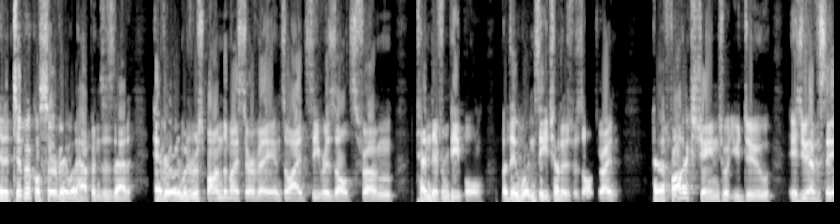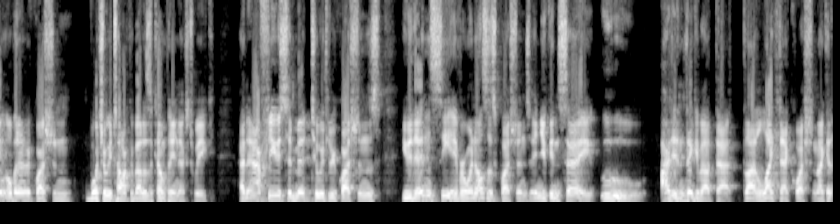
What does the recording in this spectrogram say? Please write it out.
In a typical survey, what happens is that everyone would respond to my survey, and so I'd see results from 10 different people, but they wouldn't see each other's results, right? And a thought exchange, what you do is you have the same open ended question What should we talk about as a company next week? And after you submit two or three questions, you then see everyone else's questions and you can say, Ooh, I didn't think about that, but I like that question. I can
